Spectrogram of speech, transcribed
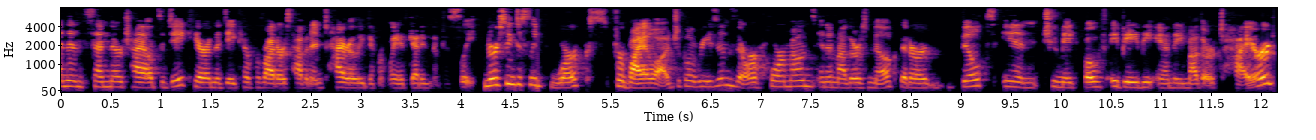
and then send their child to daycare and the daycare providers have an entirely different way of getting them to sleep. Nursing to sleep works for biological reasons. There are hormones in a mother's milk that are built in to make both a baby and a mother tired.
